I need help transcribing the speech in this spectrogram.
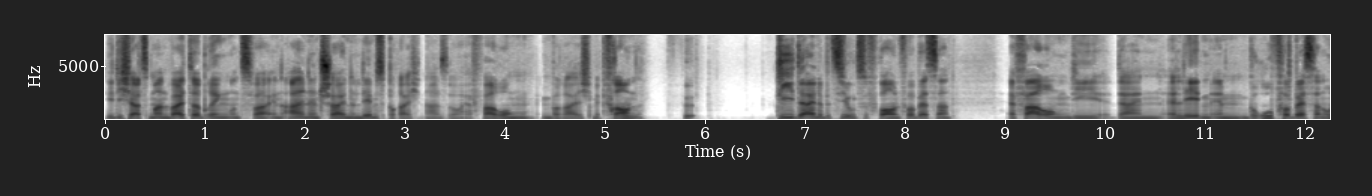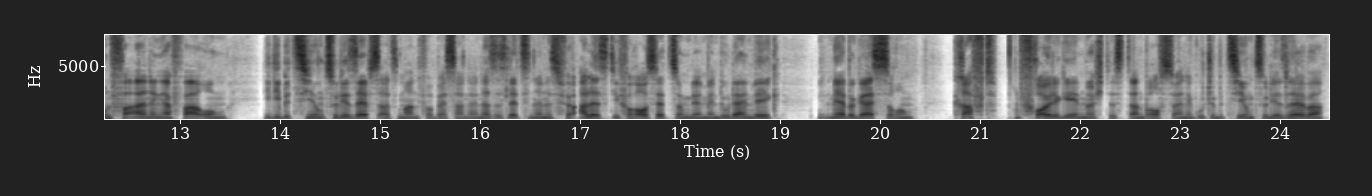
die dich als Mann weiterbringen und zwar in allen entscheidenden Lebensbereichen. Also Erfahrungen im Bereich mit Frauen, die deine Beziehung zu Frauen verbessern, Erfahrungen, die dein Erleben im Beruf verbessern und vor allen Dingen Erfahrungen, die die Beziehung zu dir selbst als Mann verbessern. Denn das ist letzten Endes für alles die Voraussetzung. Denn wenn du deinen Weg mit mehr Begeisterung, Kraft und Freude gehen möchtest, dann brauchst du eine gute Beziehung zu dir selber.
